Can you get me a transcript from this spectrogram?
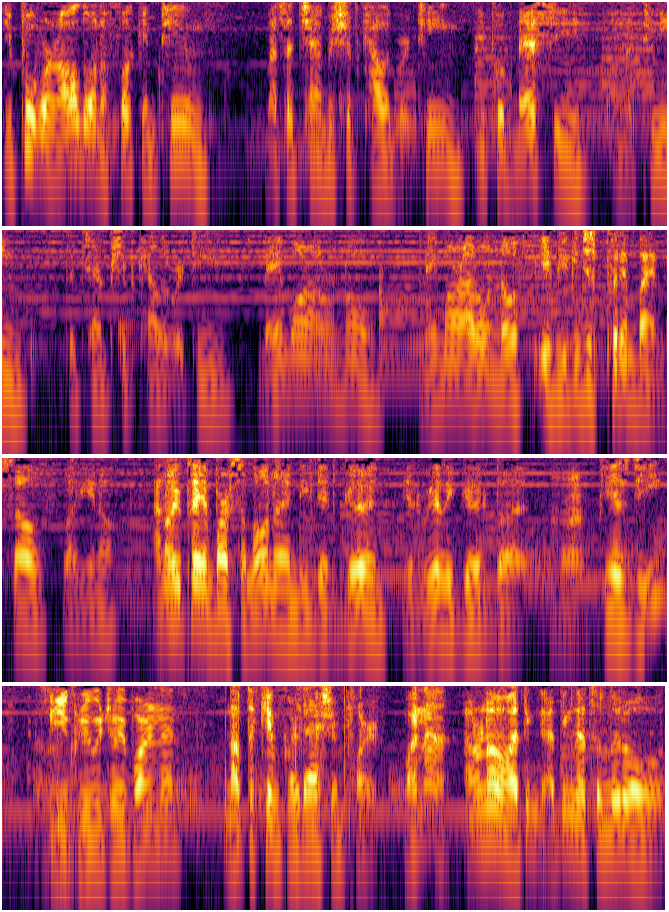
You put Ronaldo on a fucking team, that's a championship caliber team. You put Messi on a team, it's a championship caliber team. Neymar, I don't know. Neymar, I don't know if, if you can just put him by himself. Like, you know, I know he played in Barcelona and he did good, he did really good, but Right. PSG, So you agree with Joey Barton then? not the Kim Kardashian part. Why not? I don't know. I think I think that's a little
